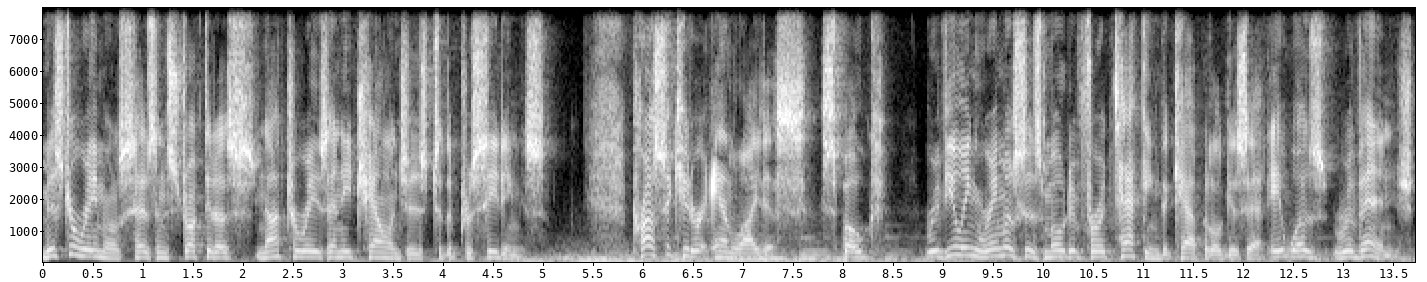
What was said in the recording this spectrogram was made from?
Mr. Ramos has instructed us not to raise any challenges to the proceedings. Prosecutor Anne Leitess spoke, revealing Ramos's motive for attacking the Capital Gazette. It was revenge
